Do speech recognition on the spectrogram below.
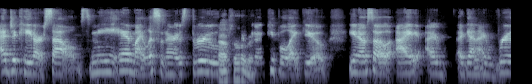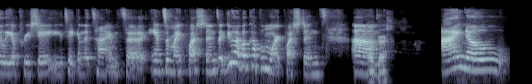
educate ourselves me and my listeners through Absolutely. people like you you know so i i again i really appreciate you taking the time to answer my questions i do have a couple more questions um, okay i know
